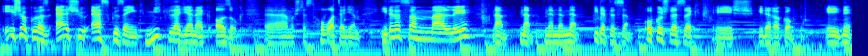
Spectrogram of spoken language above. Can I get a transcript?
és akkor az első eszközeink mik legyenek azok. E, most ezt hova tegyem? Ide teszem mellé? Nem, nem, nem, nem, nem. Ide teszem. Okos leszek, és ide rakom. Így né.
